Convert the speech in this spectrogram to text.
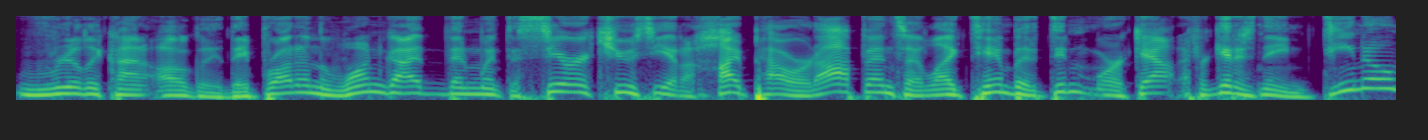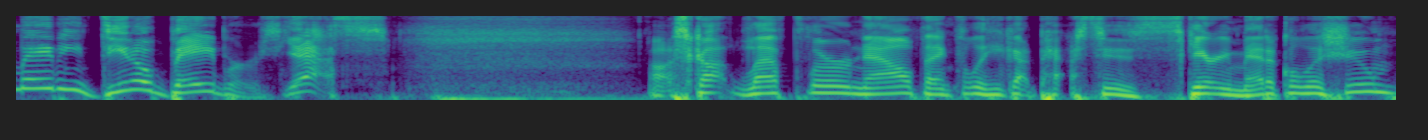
really kind of ugly. They brought in the one guy then went to Syracuse. He had a high powered offense. I liked him, but it didn't work out. I forget his name. Dino, maybe? Dino Babers. Yes. Uh, Scot Loeffler now, thankfully, he got past his scary medical issue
